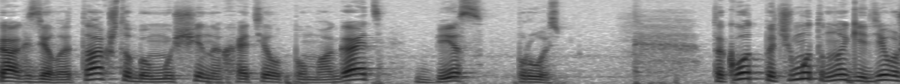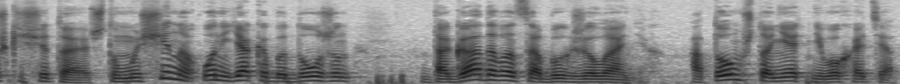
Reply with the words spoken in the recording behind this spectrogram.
Как сделать так, чтобы мужчина хотел помогать без просьб? Так вот, почему-то многие девушки считают, что мужчина, он якобы должен догадываться об их желаниях, о том, что они от него хотят.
